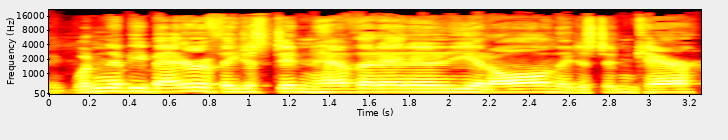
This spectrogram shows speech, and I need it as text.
Like, wouldn't it be better if they just didn't have that identity at all and they just didn't care?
